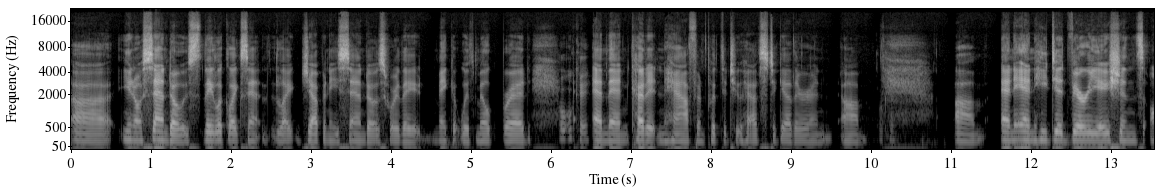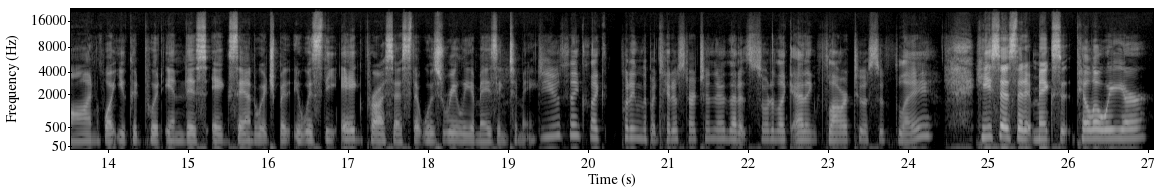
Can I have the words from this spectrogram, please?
uh, you know sandos they look like san- like japanese sandos where they make it with milk bread Oh, okay. and then cut it in half and put the two halves together and um, Okay. um, and and he did variations on what you could put in this egg sandwich but it was the egg process that was really amazing to me Do you think like putting the potato starch in there that it's sort of like adding flour to a souffle? he says that it makes it pillowier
